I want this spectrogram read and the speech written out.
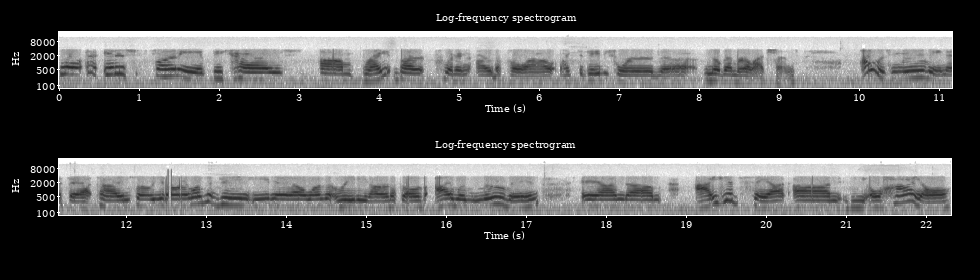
well, it is funny because um, Breitbart put an article out like the day before the November elections. I was moving at that time, so you know I wasn't doing email, wasn't reading articles. I was moving, and um, I had sat on the Ohio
